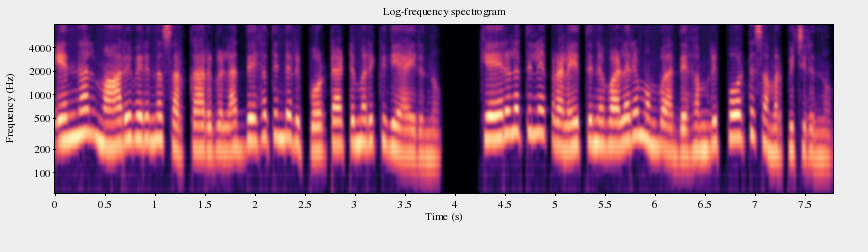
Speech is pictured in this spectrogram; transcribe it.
എന്നാൽ മാറിവരുന്ന സർക്കാരുകൾ അദ്ദേഹത്തിന്റെ റിപ്പോർട്ട് അട്ടിമറിക്കുകയായിരുന്നു. കേരളത്തിലെ പ്രളയത്തിന് വളരെ മുമ്പ് അദ്ദേഹം റിപ്പോർട്ട് സമർപ്പിച്ചിരുന്നു.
